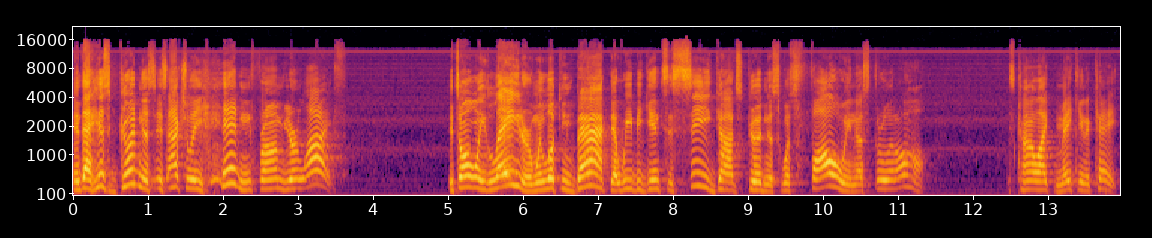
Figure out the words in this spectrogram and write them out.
and that His goodness is actually hidden from your life. It's only later, when looking back, that we begin to see God's goodness what's following us through it all. It's kind of like making a cake.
